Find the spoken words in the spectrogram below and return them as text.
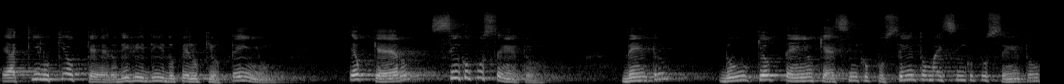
é aquilo que eu quero dividido pelo que eu tenho, eu quero 5% dentro do que eu tenho, que é 5% mais 5%,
